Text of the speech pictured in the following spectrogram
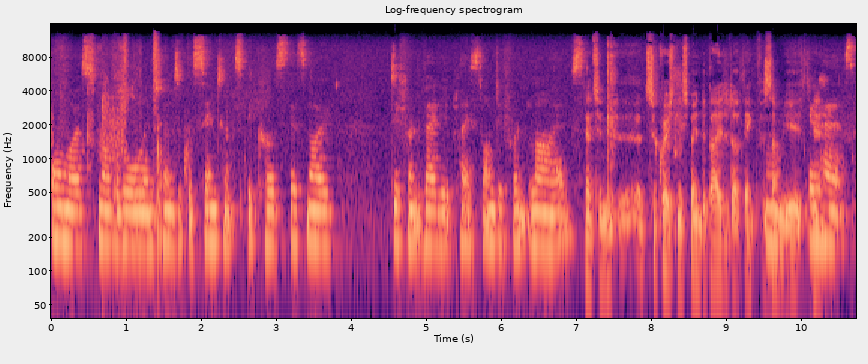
almost not at all in terms of the sentence because there's no different value placed on different lives. That's a, it's a question that's been debated, I think, for some years. It has,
